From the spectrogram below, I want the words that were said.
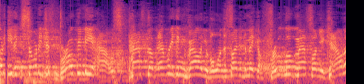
What do you think? Somebody just broke into your house, passed up everything valuable, and decided to make a Froot Loop mess on your counter?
